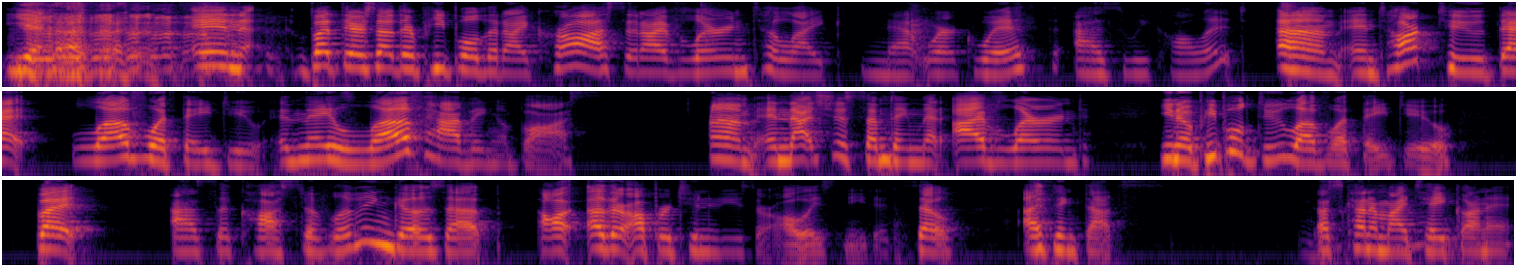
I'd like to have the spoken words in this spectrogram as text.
Yeah. and but there's other people that I cross and I've learned to like network with, as we call it, um, and talk to that love what they do and they love having a boss. Um, and that's just something that I've learned. You know, people do love what they do, but as the cost of living goes up, other opportunities are always needed. So I think that's that's kind of my take on it.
